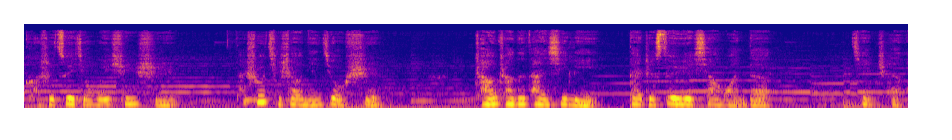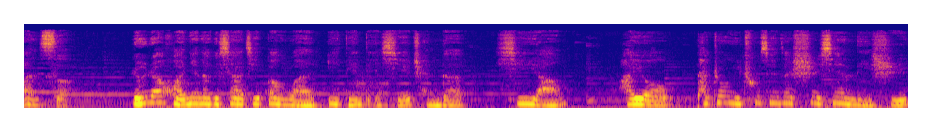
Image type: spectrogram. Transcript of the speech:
可是醉酒微醺时，他说起少年旧事，长长的叹息里带着岁月向晚的渐沉暗色，仍然怀念那个夏季傍晚一点点斜沉的夕阳，还有他终于出现在视线里时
